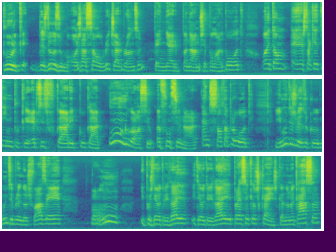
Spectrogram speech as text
porque, das duas uma, ou já são o Richard Bronson, tem dinheiro para andar a mexer para um lado para o outro, ou então é estar quietinho, porque é preciso focar e colocar um negócio a funcionar antes de saltar para o outro. E muitas vezes o que muitos empreendedores fazem é, bom, um e depois tem outra ideia, e tem outra ideia, e parece aqueles cães que andam na caça,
